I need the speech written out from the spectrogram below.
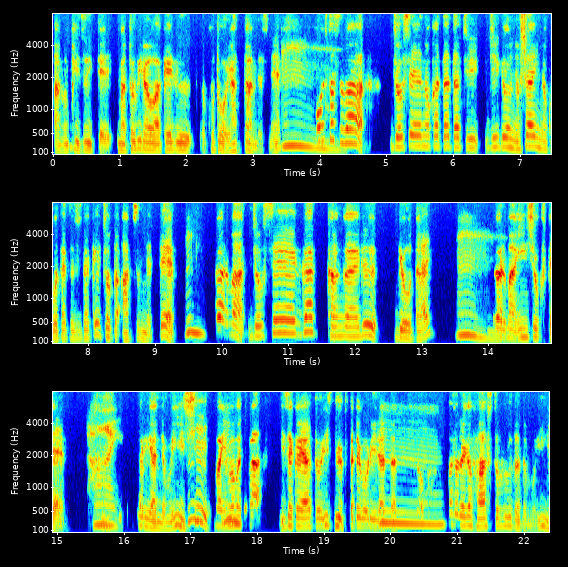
あの、気づいて、まあ、扉を開けることをやったんですね。うん。もう一つは、女性の方たち、従業員の社員の子たちだけちょっと集めて、うん、いわゆるまあ、女性が考える業態、うん。いわゆるまあ、飲食店、はい。イタリアンでもいいし、まあ、うん今までは居酒屋というカテゴリーだったんですけど、うん。まあ、それがファーストフードでもいい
